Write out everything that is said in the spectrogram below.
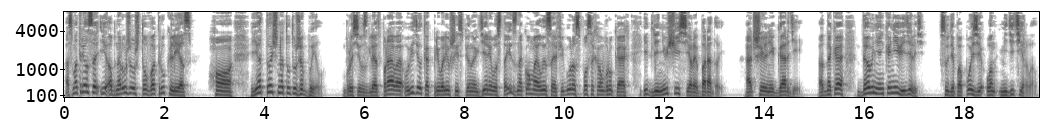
Осмотрелся и обнаружил, что вокруг лес. Хо, я точно тут уже был. Бросив взгляд вправо, увидел, как приваливший спиной к дереву стоит знакомая лысая фигура с посохом в руках и длиннющей серой бородой. Отшельник Гордей. Однако давненько не виделись. Судя по позе, он медитировал.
